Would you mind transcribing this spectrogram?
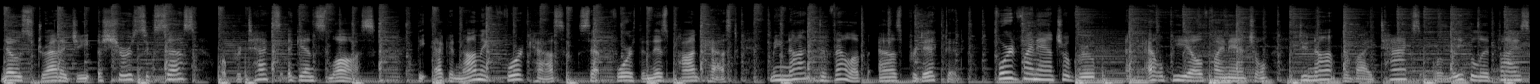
No strategy assures success or protects against loss. The economic forecasts set forth in this podcast may not develop as predicted. Ford Financial Group LPL Financial do not provide tax or legal advice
